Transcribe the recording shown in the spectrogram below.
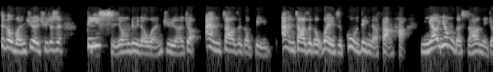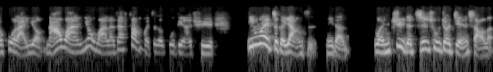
这个文具的区就是低使用率的文具呢，就按照这个笔，按照这个位置固定的放好。你要用的时候，你就过来用，拿完用完了再放回这个固定的区域。因为这个样子，你的文具的支出就减少了，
